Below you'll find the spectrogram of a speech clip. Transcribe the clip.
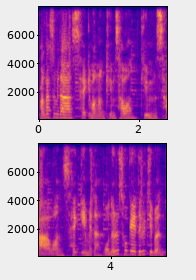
반갑습니다. 새끼 먹는 김사원, 김사원 새끼입니다. 오늘 소개해드릴 집은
